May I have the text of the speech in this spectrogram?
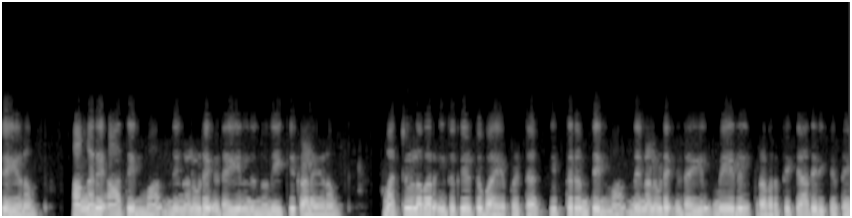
ചെയ്യണം. അങ്ങനെ ആ തിന്മ നിങ്ങളുടെ ഇടയിൽ നിന്ന് നീക്കിക്കളയണം. മറ്റുള്ളവർ ഇത് കേട്ട് ഭയപ്പെട്ട് ഇത്തരം തിന്മ നിങ്ങളുടെ ഇടയിൽ മേലിൽ പ്രവർത്തിക്കാതിരിക്കട്ടെ.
